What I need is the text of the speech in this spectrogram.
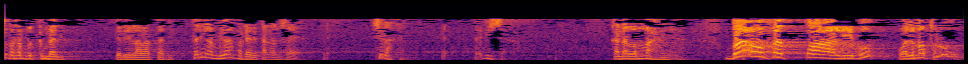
Cuma rebut kembali dari lalat tadi. Tadi ngambil apa dari tangan saya? Silahkan. Tidak bisa. Karena lemahnya. Ba'ufat talibu wal matlub.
